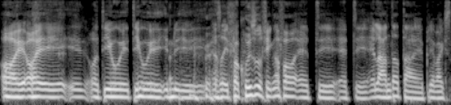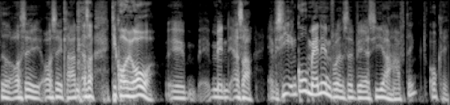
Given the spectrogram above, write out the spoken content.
og, og, øh, og det er jo, det er jo en, øh, altså et par krydsede fingre for, at, øh, at øh, alle andre, der bliver vaccineret, også, også klarer den. Altså, det går jo over. Øh, men altså, jeg vil sige, en god mandinfluencer, vil jeg sige, jeg har haft, ikke? Okay.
